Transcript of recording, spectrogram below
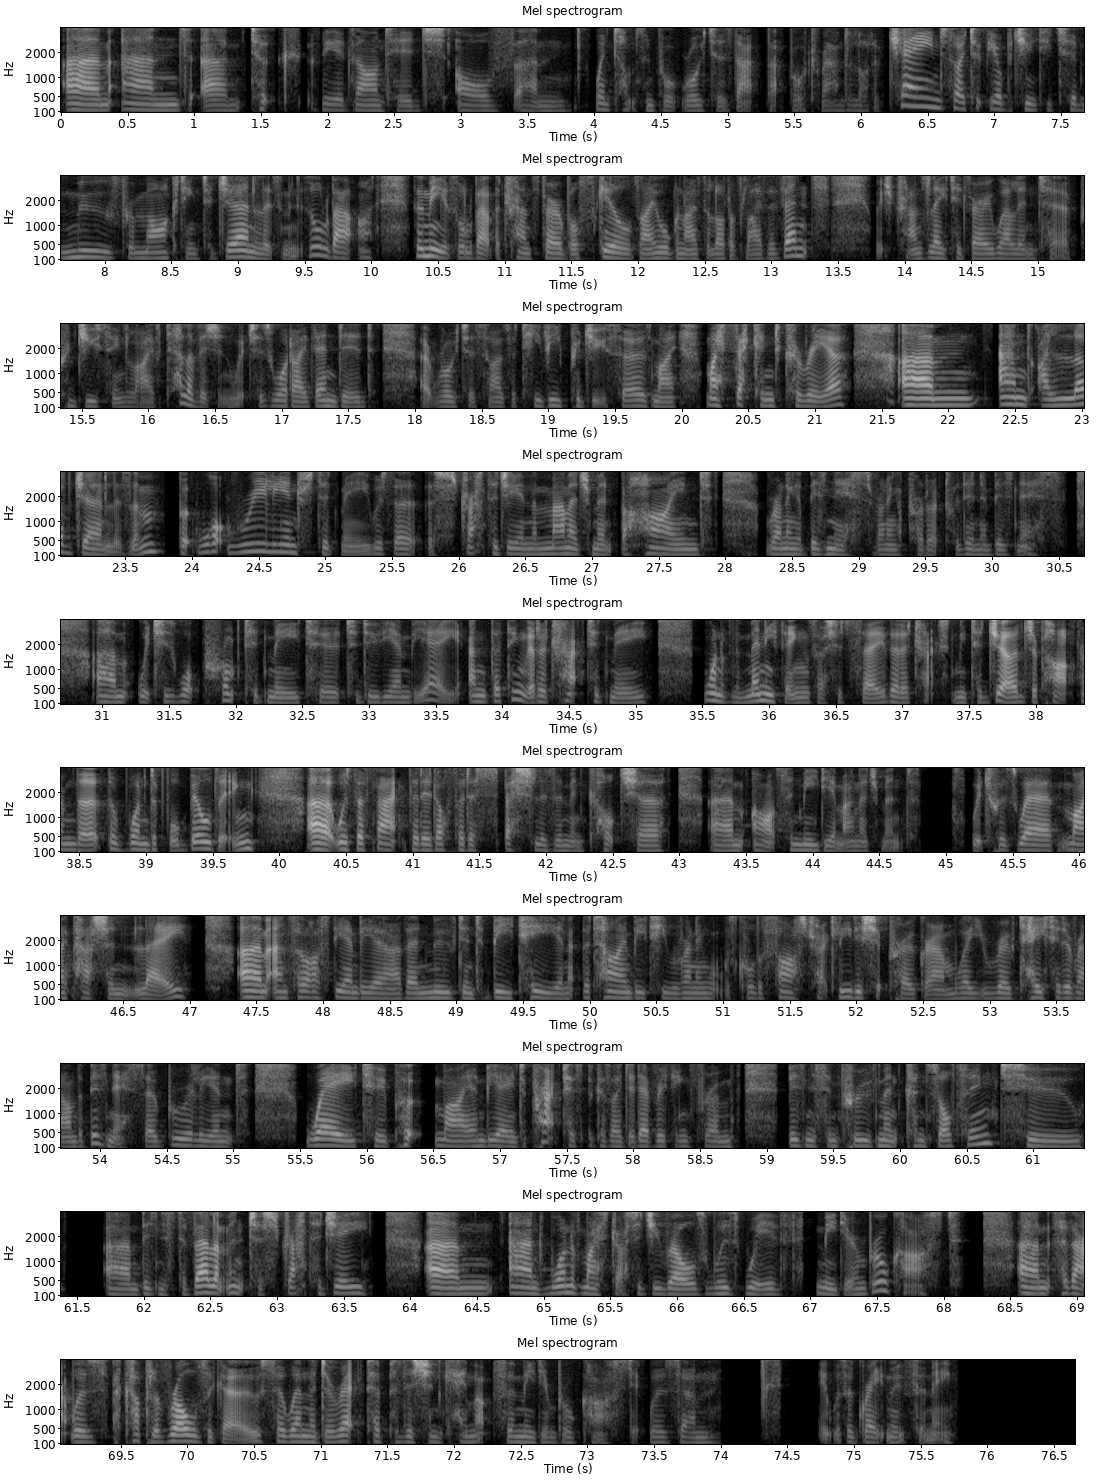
um, and um, took the advantage of um, when Thomson brought Reuters, that, that brought around a lot of change. So I took the opportunity to move from marketing to journalism. And it's all about, for me, it's all about the transferable skills. I organised a lot of live events, which translated very well into producing live television, which is what I then did at Reuters. So I was a TV producer as my, my second career. Um, and I love journalism, but what really interested me was the, the strategy and the management behind running a business, running a product within a business, um, which is what prompted me to, to do the MBA. And the thing that attracted me, one of the many things I should say that attracted me to Judge, apart from the, the wonderful building, uh, was the fact that it offered a specialism in culture, um, arts, and media management which was where my passion lay. Um, and so after the MBA, I then moved into BT. And at the time, BT were running what was called a fast track leadership program where you rotated around the business. So, brilliant way to put my MBA into practice because I did everything from business improvement consulting to um, business development to strategy. Um, and one of my strategy roles was with media and broadcast. Um, so that was a couple of roles ago. So when the director position came up for media and broadcast, it was um, it was a great move for me.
